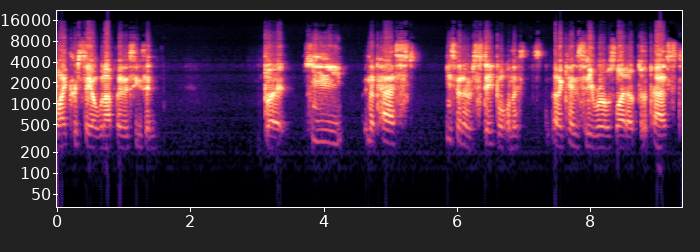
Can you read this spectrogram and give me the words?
Like Chris Sale will not play this season. But he, in the past, he's been a staple in the uh, Kansas City Royals lineup for the past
